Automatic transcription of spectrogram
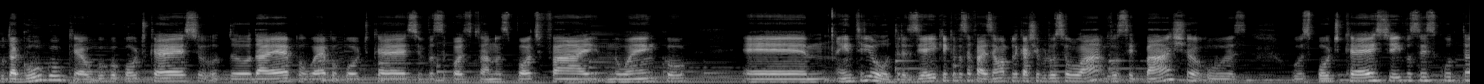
o da Google, que é o Google Podcast, o do, da Apple, o Apple Podcast, você pode estar no Spotify, no Anchor, é, entre outras. E aí o que, que você faz? É um aplicativo do celular, você baixa os, os podcasts e aí você escuta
